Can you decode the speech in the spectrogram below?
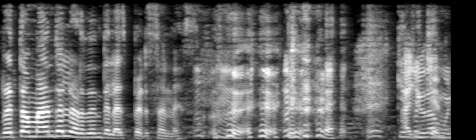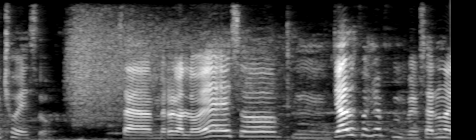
Retomando el orden de las personas. ¿Quién fue ayuda mucho eso. Sea, me regaló eso. mm, Ya después me empezaron a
